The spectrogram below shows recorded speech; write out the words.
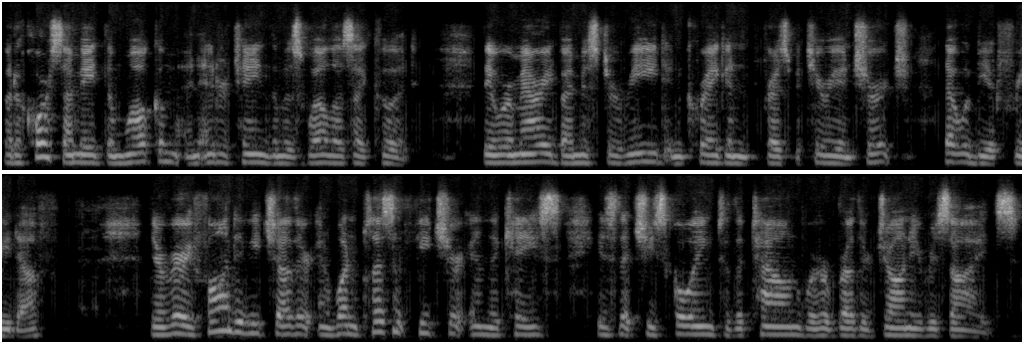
but of course I made them welcome and entertained them as well as I could. They were married by Mr. Reed in Creggan Presbyterian Church. That would be at Freeduff. They're very fond of each other, and one pleasant feature in the case is that she's going to the town where her brother Johnny resides.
